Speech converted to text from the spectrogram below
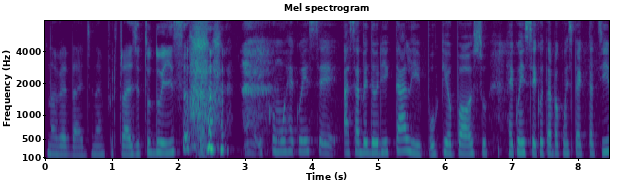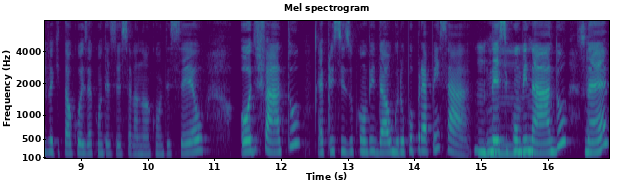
na verdade, né? Por trás de tudo isso. e como reconhecer a sabedoria que está ali, porque eu posso reconhecer que eu estava com expectativa que tal coisa acontecesse, ela não aconteceu, ou de fato é preciso convidar o grupo para pensar uhum. nesse combinado, Sim. né?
